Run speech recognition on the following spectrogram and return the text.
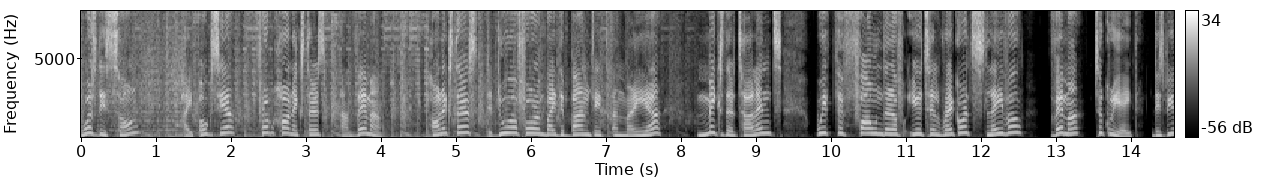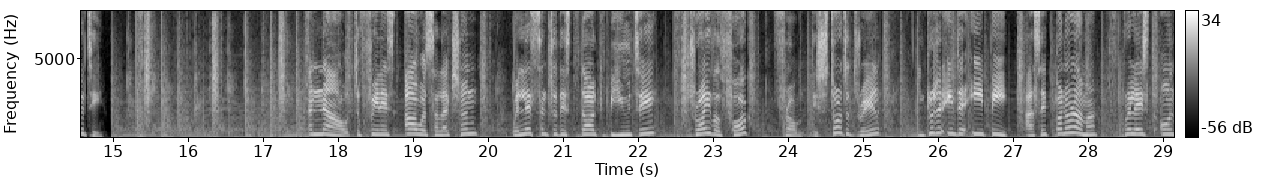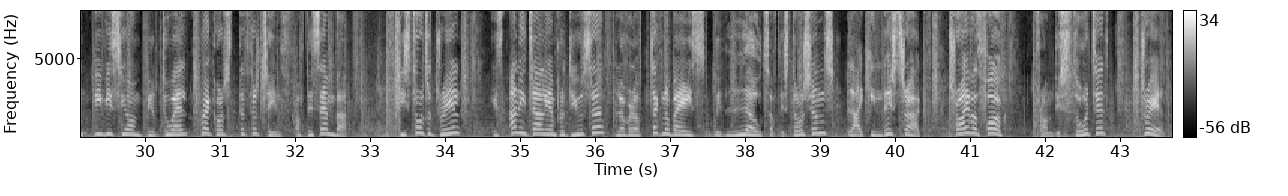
was this song, Hypoxia, from Honexters and Vema. Honexters, the duo formed by the Bandit and Maria, mixed their talent with the founder of UT Records label, Vema, to create this beauty. And now, to finish our selection, we listen to this dark beauty, Tribal Fog, from Distorted Drill, included in the EP Acid Panorama, released on Division Virtuel Records the 13th of December. Distorted Drill is an Italian producer, lover of techno bass with loads of distortions, like in this track, Tribal Fog from Distorted Drill.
